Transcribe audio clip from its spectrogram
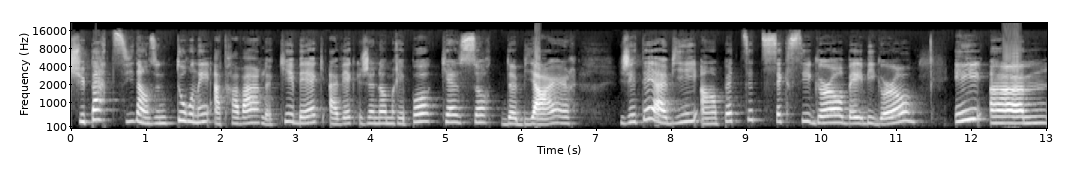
je suis partie dans une tournée à travers le Québec avec, je nommerai pas quelle sorte de bière. J'étais habillée en petite sexy girl, baby girl, et euh,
